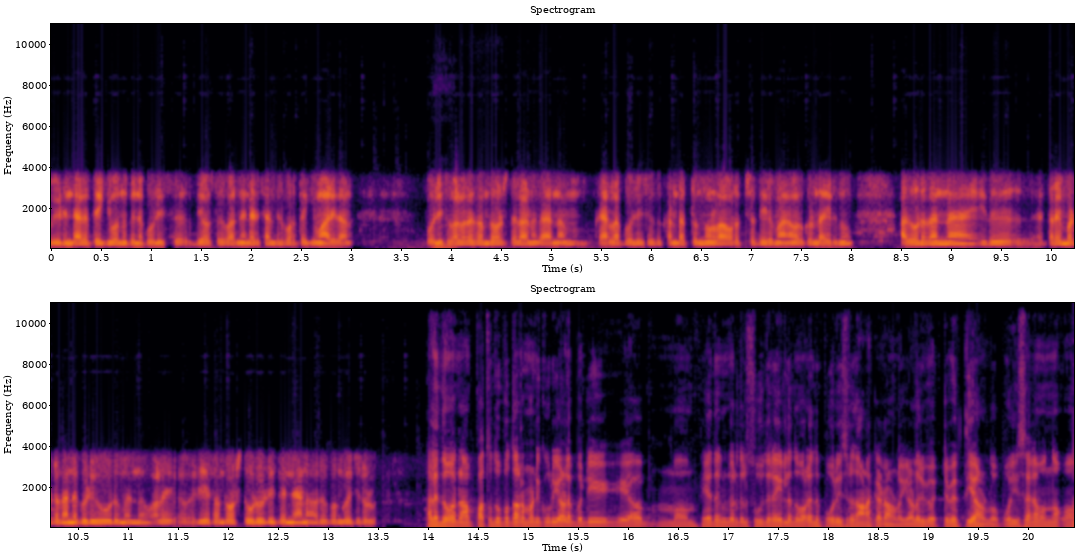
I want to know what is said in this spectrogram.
വീടിന്റെ അകത്തേക്ക് വന്നു. പിന്നെ പോലീസ് ഉദ്യോഗസ്ഥർ പറഞ്ഞതിന്റെ അടിസ്ഥാനത്തിൽ പുറത്തേക്ക് മാറിയതാണ്. പോലീസ് വളരെ സന്തോഷത്തിലാണ്. കാരണം കേരള പോലീസ് ഇത് കണ്ടെത്തുന്നുള്ള ഉറച്ച തീരുമാനം അവർക്കുണ്ടായിരുന്നു. അതുകൊണ്ട് തന്നെ ഇത് എത്രയും പെട്ടെന്ന് തന്നെ പിടികൂടുമെന്ന് വളരെ വലിയ സന്തോഷത്തോടു കൂടി തന്നെയാണ് അവർ പങ്കുവച്ചിട്ടുള്ളത്. അല്ലെന്ന് പറഞ്ഞാൽ പത്ത് മുപ്പത്താറ് മണിക്കൂർ ഇയാളെ പറ്റി ഏതെങ്കിലും തരത്തിൽ സൂചനയില്ലെന്ന് പറയുന്നത് പോലീസിന് നാണക്കേടാണല്ലോ. ഇയാളൊരു ഒറ്റ വ്യക്തിയാണല്ലോ. പോലീസിനെ ഒന്ന് ആ,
